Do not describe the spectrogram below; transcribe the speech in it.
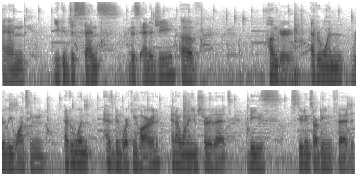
and you could just sense this energy of hunger everyone really wanting everyone has been working hard and i want to ensure that these students are being fed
